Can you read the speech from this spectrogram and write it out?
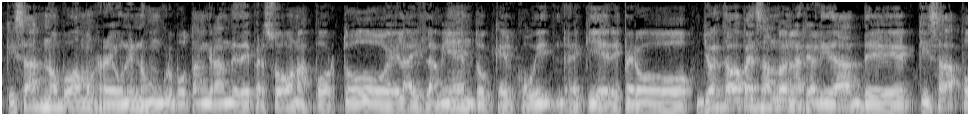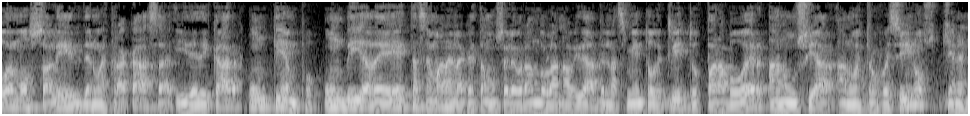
quizás no podamos reunirnos un grupo tan grande de personas por todo el aislamiento que el COVID requiere, pero yo estaba pensando en la realidad de quizás podemos salir de nuestra casa y dedicar un tiempo, un día de esta semana en la que estamos celebrando la Navidad del nacimiento de Cristo para poder anunciar a nuestros vecinos, quienes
